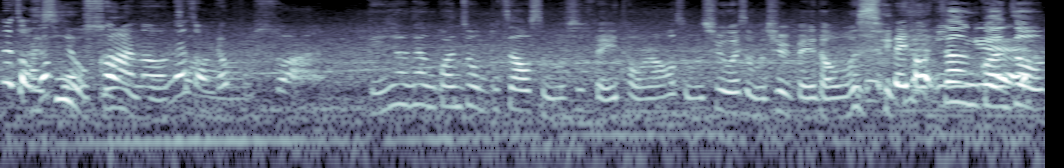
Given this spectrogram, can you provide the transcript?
那种就不算哦，那种就不算。等一下，让观众不知道什么是肥头，然后什么去为什么去肥头不行？肥头音乐，这样观众，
